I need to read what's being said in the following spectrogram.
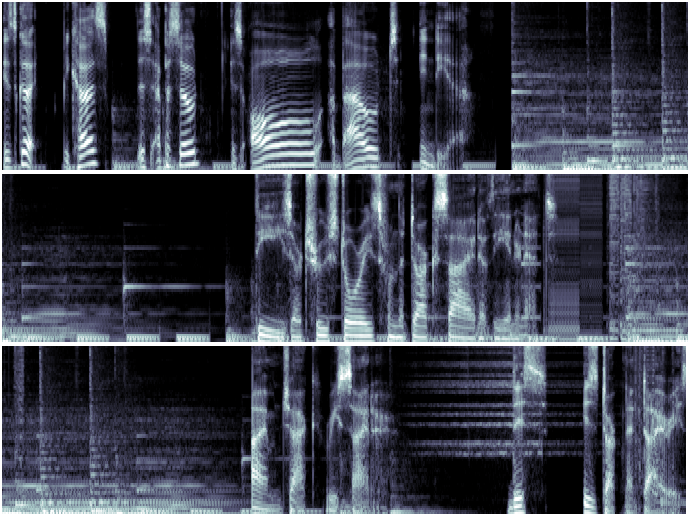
is good because this episode is all about India. These are true stories from the dark side of the internet. I'm Jack Rhysider. This is Darknet Diaries.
